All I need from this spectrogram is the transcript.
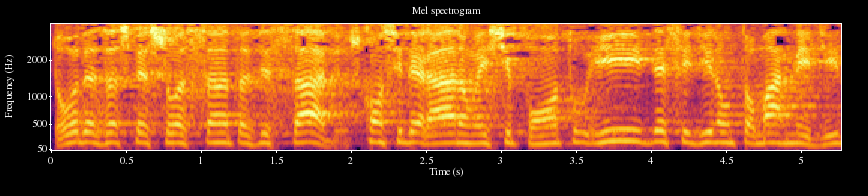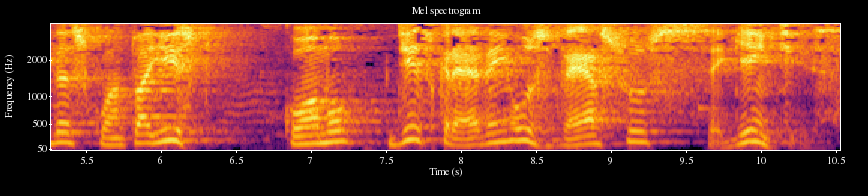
Todas as pessoas santas e sábios consideraram este ponto e decidiram tomar medidas quanto a isto, como descrevem os versos seguintes.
